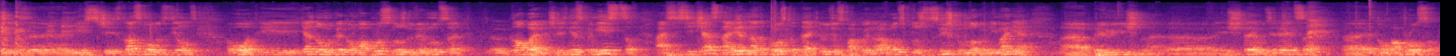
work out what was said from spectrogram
через э, месяц, через два смогут сделать. Вот. И я думаю, к этому вопросу нужно вернуться э, глобально через несколько месяцев, а сейчас, наверное, надо просто дать людям спокойно работать, потому что слишком много внимания Э, преувеличенно, э, я считаю, уделяется э, этому вопросу.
